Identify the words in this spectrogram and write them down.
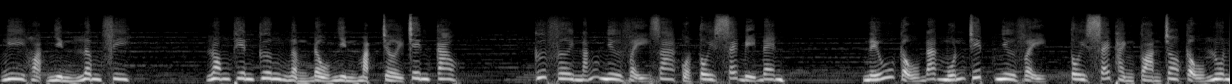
nghi hoặc nhìn Lâm Phi. Long Thiên Cương ngẩng đầu nhìn mặt trời trên cao. Cứ phơi nắng như vậy da của tôi sẽ bị đen. Nếu cậu đã muốn chết như vậy, tôi sẽ thành toàn cho cậu luôn.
